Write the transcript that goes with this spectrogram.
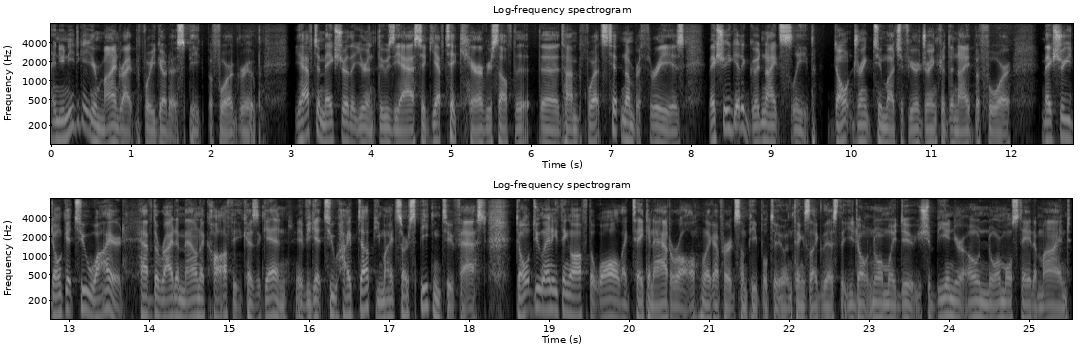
And you need to get your mind right before you go to speak before a group. You have to make sure that you're enthusiastic. You have to take care of yourself the, the time before. That's tip number three is make sure you get a good night's sleep. Don't drink too much if you're a drinker the night before. Make sure you don't get too wired. Have the right amount of coffee because, again, if you get too hyped up, you might start speaking too fast. Don't do anything off the wall like take an Adderall, like I've heard some people do, and things like this that you don't normally do. You should be in your own normal state of mind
